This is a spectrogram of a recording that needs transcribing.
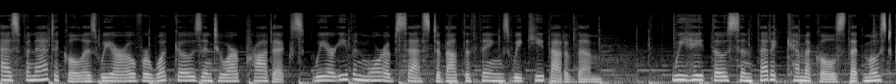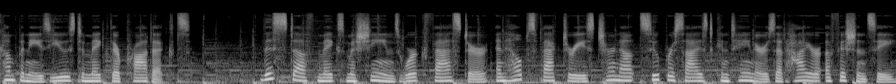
As fanatical as we are over what goes into our products, we are even more obsessed about the things we keep out of them. We hate those synthetic chemicals that most companies use to make their products. This stuff makes machines work faster, and helps factories churn out supersized containers at higher efficiency.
